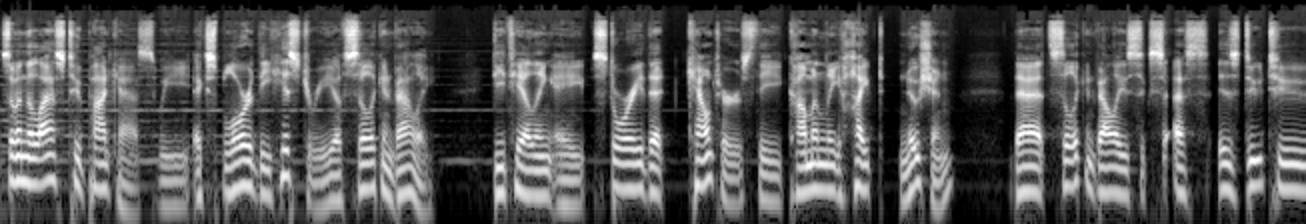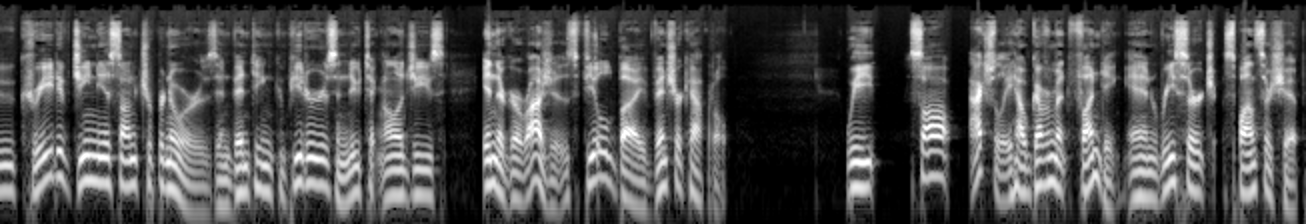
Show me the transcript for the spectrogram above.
So, in the last two podcasts, we explored the history of Silicon Valley, detailing a story that counters the commonly hyped notion that Silicon Valley's success is due to creative genius entrepreneurs inventing computers and new technologies in their garages fueled by venture capital. We saw actually how government funding and research sponsorship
